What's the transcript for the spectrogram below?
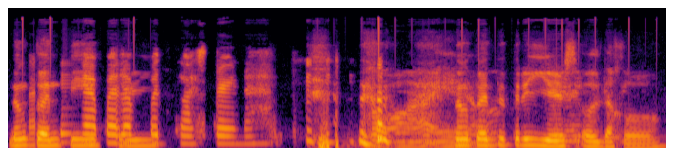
nung Kaya pala 23 podcaster na. Oo nga eh. Nung no? 23 years old ako,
